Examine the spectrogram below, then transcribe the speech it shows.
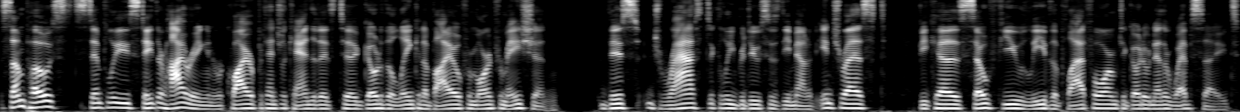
Some posts simply state they're hiring and require potential candidates to go to the link in a bio for more information. This drastically reduces the amount of interest, because so few leave the platform to go to another website.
